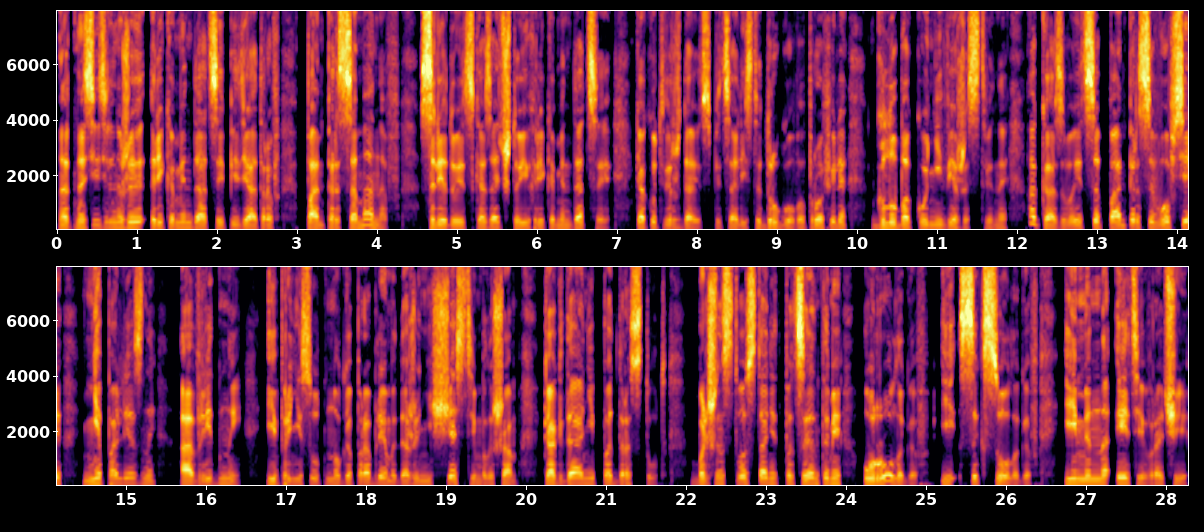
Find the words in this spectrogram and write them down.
Относительно же рекомендаций педиатров памперсоманов следует сказать, что их рекомендации, как утверждают специалисты другого профиля, глубоко невежественны. Оказывается, памперсы вовсе не полезны, а вредны и принесут много проблем и даже несчастья малышам, когда они подрастут. Большинство станет пациентами урологов и сексологов. Именно эти врачи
